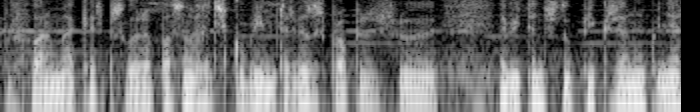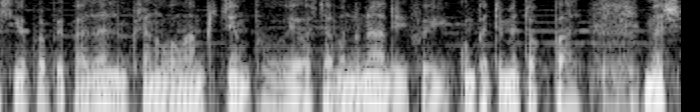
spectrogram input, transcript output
por forma que as pessoas a possam redescobrir. Muitas vezes os próprios uh, habitantes do Pico já não conhecem a própria paisagem porque já não vão lá há muito tempo. Ela está abandonada e foi completamente ocupada. Mas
